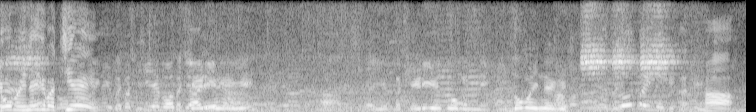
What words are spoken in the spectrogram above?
दो महीने की बच्ची है। बच्ची है बहुत बचेड़ी है ये। हाँ अच्छा ये बचेड़ी है दो महीने की। दो महीने की। दो महीने की खाली? हाँ।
